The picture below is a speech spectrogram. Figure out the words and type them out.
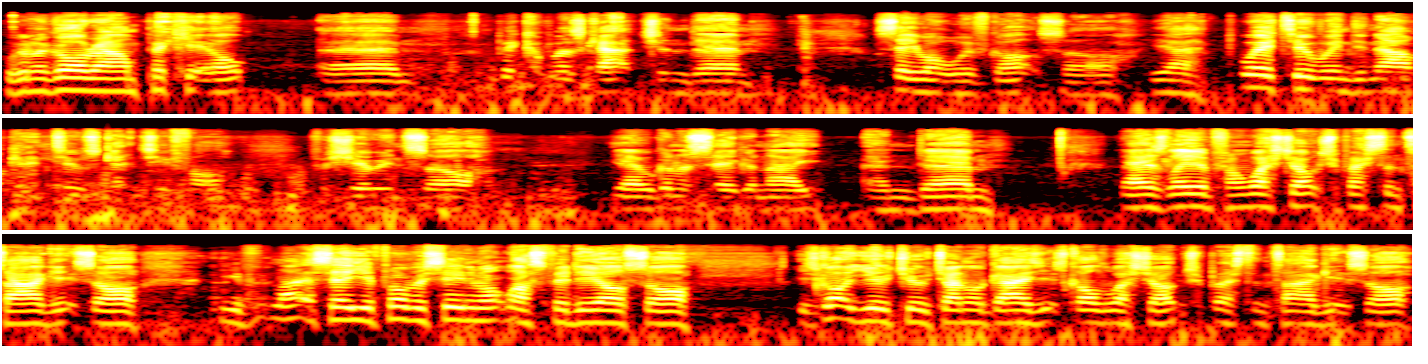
we're to go around, pick it up, um, pick up his catch, and um, see what we've got. So, yeah, way too windy now, getting too sketchy for, for shooting. So, yeah, we're to say goodnight. And um, there's Liam from West Yorkshire Pest and Target. So, like I say, you've probably seen him on last video. So, he's got a YouTube channel, guys. It's called West Yorkshire Pest and Target. So,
